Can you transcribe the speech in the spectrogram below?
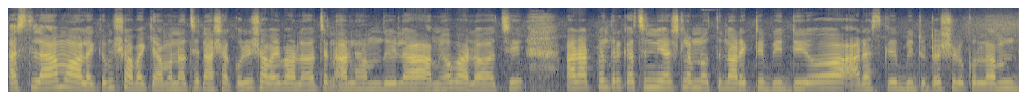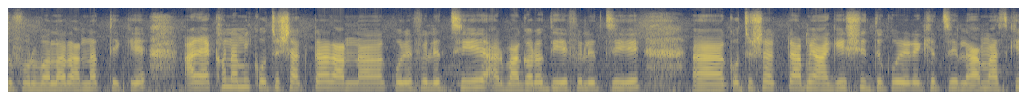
আসসালামু আলাইকুম, সবাই কেমন আছেন? আশা করি সবাই ভালো আছেন। আলহামদুলিল্লাহ, আমিও ভালো আছি। আর আপনাদের কাছে নিয়ে আসলাম নতুন আরেকটি ভিডিও। আর আজকে ভিডিওটা শুরু করলাম দুপুরবেলা রান্নার থেকে। আর এখন আমি কচু শাকটা রান্না করে ফেলেছি আর বাগারও দিয়ে ফেলেছি। কচু শাকটা আমি আগেই সিদ্ধ করে রেখেছিলাম। আজকে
